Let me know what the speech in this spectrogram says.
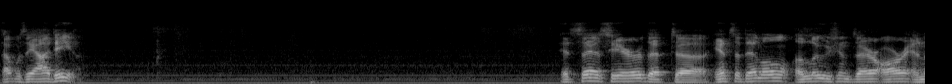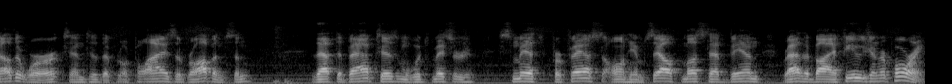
That was the idea. It says here that uh, incidental allusions there are in other works and to the replies of Robinson that the baptism which Mr. Smith professed on himself must have been rather by effusion or pouring.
